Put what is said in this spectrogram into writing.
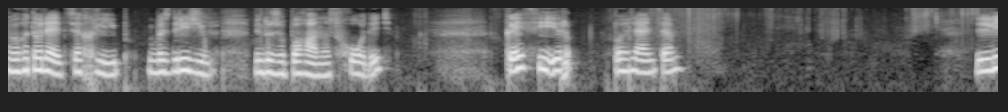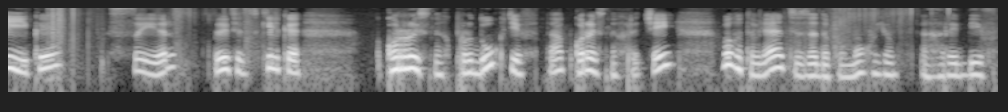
виготовляється хліб. Без дріжджів він дуже погано сходить. Кефір, погляньте. Ліки, сир. Дивіться, скільки корисних продуктів, так, корисних речей виготовляється за допомогою грибів.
